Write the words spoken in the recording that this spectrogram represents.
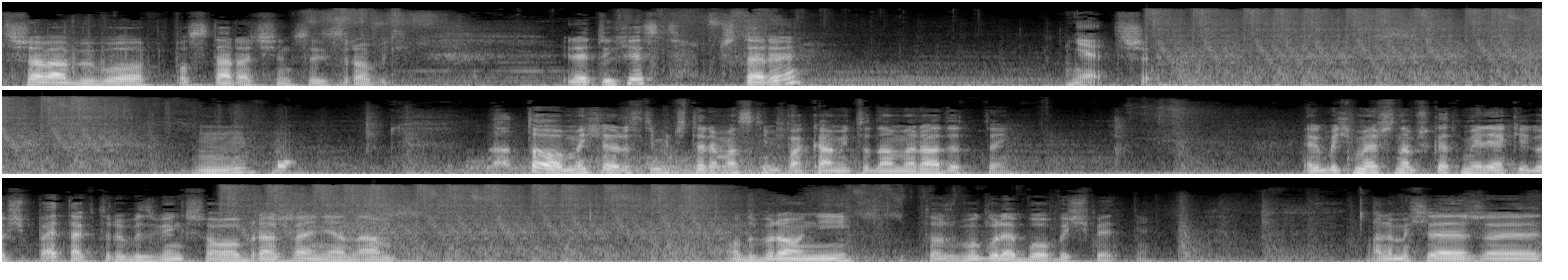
trzeba by było postarać się coś zrobić. Ile tu jest? Cztery? Nie, trzy. Mhm. No to myślę, że z tymi czterema steampakami to damy radę tutaj. Jakbyśmy jeszcze na przykład mieli jakiegoś peta, który by zwiększał obrażenia nam od broni, to już w ogóle byłoby świetnie. Ale myślę, że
